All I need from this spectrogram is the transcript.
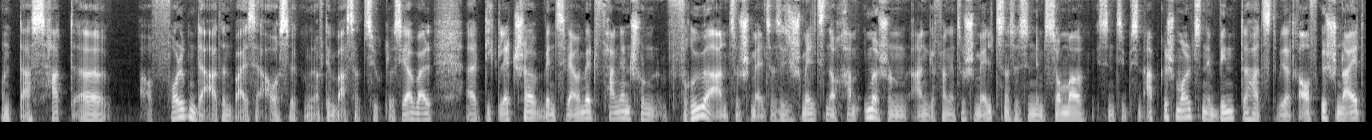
und das hat äh, auf folgende Art und Weise Auswirkungen auf den Wasserzyklus, ja, weil äh, die Gletscher, wenn es wärmer wird, fangen schon früher an zu schmelzen. Also sie schmelzen auch, haben immer schon angefangen zu schmelzen. Also sind im Sommer sind sie ein bisschen abgeschmolzen, im Winter hat es wieder draufgeschneit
